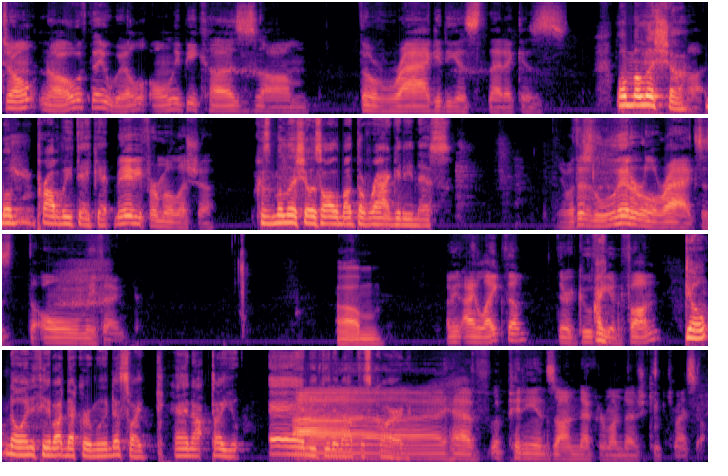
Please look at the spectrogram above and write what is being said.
don't know if they will, only because um, the raggedy aesthetic is Well, Militia will probably take it maybe for militia. because Militia is all about the raggediness. Yeah, but there's literal rags is the only thing. Um, I mean, I like them. They're goofy I- and fun. Don't know anything about Necromunda, so I cannot tell you anything about this card. I have opinions on Necromunda. I should keep to myself.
